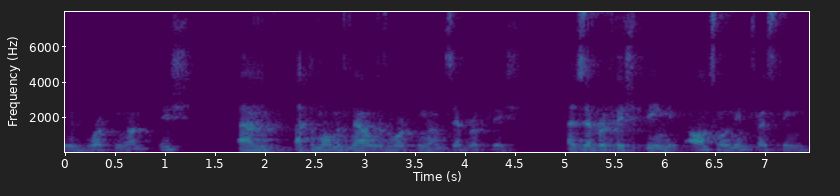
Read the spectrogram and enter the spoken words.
is working on fish. Um, at the moment now is working on zebrafish. Uh, zebrafish being also an interesting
